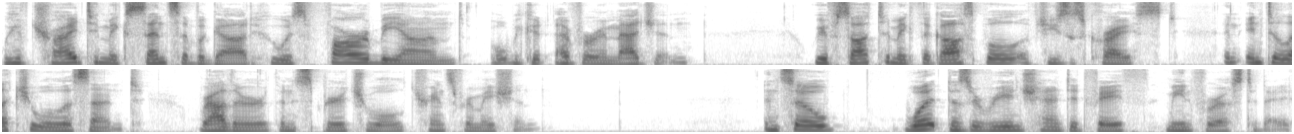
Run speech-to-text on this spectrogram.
We have tried to make sense of a God who is far beyond what we could ever imagine. We have sought to make the gospel of Jesus Christ an intellectual assent rather than a spiritual transformation. And so, what does a reenchanted faith mean for us today?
